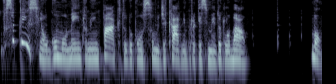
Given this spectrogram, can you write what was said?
você pensa em algum momento no impacto do consumo de carne para o aquecimento global? Bom,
